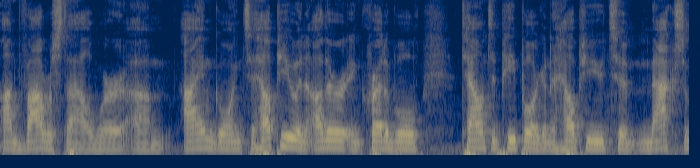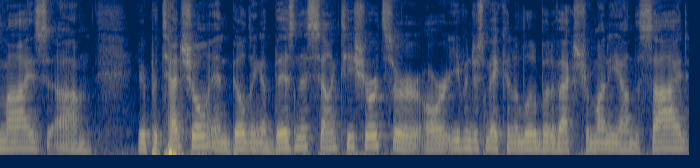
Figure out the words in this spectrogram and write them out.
on Viral Style where um, I am going to help you and other incredible, talented people are going to help you to maximize um, your potential in building a business selling t-shirts or, or even just making a little bit of extra money on the side.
